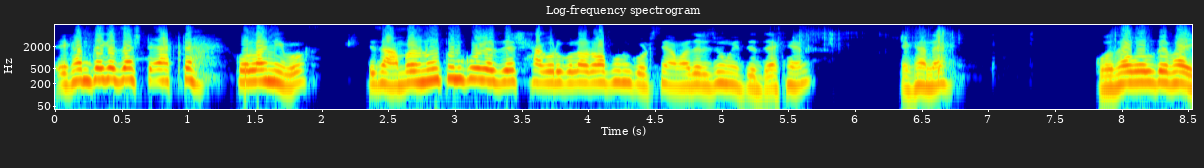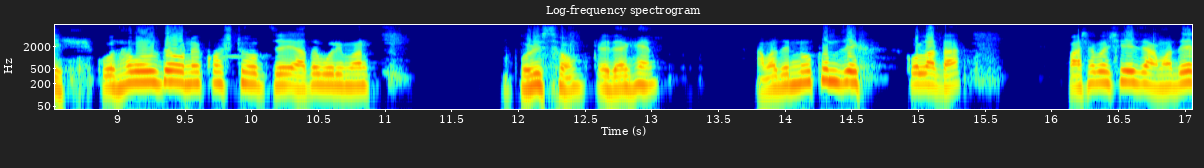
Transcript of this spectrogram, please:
এখান থেকে জাস্ট একটা কলা নিব। এই যে আমরা নতুন করে যে সাগর কলা রোপণ করছি আমাদের জমিতে, দেখেন এখানে। কথা বলতে ভাই, কথা বলতে অনেক কষ্ট হচ্ছে, এত পরিমাণ পরিশ্রম। এই দেখেন, আমাদের নতুন যে কলাটা, পাশাপাশি এই যে আমাদের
